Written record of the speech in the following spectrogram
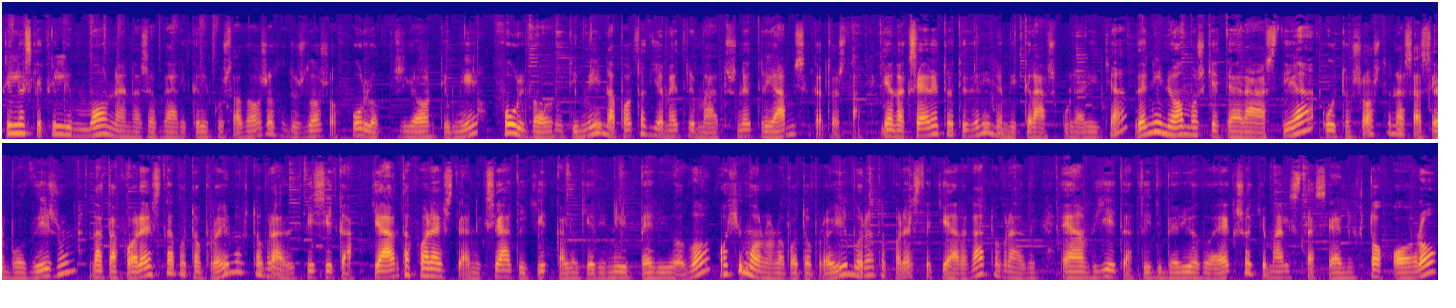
Φίλε και φίλοι, μόνο ένα ζευγάρι κρίκου θα δώσω, θα τους δώσω full οξιών τιμή, full δώρου τιμή, να πω το διαμέτρημά τους είναι 3,5 εκατοστά. Για να ξέρετε ότι δεν είναι μικρά σκουλαρίκια, δεν είναι όμως και τεράστια, ούτως ώστε να σας εμποδίζουν να τα φορέσετε από το πρωί μέχρι το βράδυ. Φυσικά. Και αν τα φορέσετε ανοιξιάτικη καλοκαιρινή περίοδο, όχι μόνο από το πρωί, μπορεί να τα φορέσετε και αργά το βράδυ. Εάν βγείτε αυτή την περίοδο έξω και μάλιστα σε ανοιχτό χώρο,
